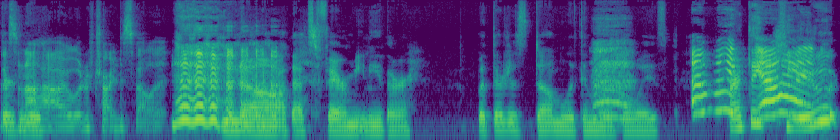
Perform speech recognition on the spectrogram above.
That's They're not little- how I would have tried to spell it. no, that's fair. Me neither. But they're just dumb looking little boys. Oh Aren't they God! cute?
